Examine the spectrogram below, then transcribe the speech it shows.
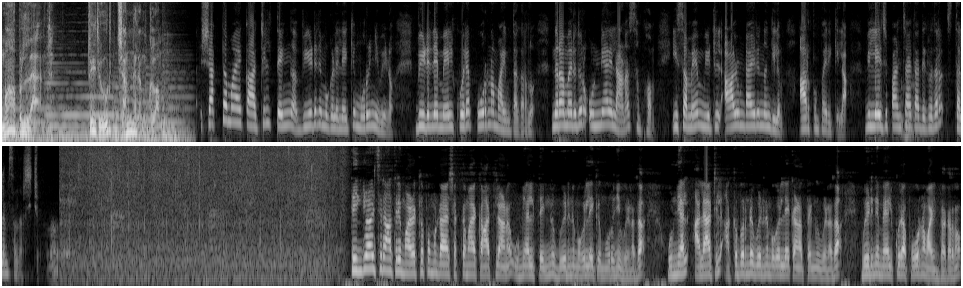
മാബിൾ ലാൻഡ് തിരൂർ ചങ്ങരംകുളം ശക്തമായ കാറ്റിൽ തെങ്ങ് വീടിന് മുകളിലേക്ക് മുറിഞ്ഞു വീണു. വീടിന്റെ മേൽക്കൂര പൂർണമായും തകർന്നു. നിറമരുതൂർ ഉണ്ണിയാലിലാണ് സംഭവം. ഈ സമയം വീട്ടിൽ ആളുണ്ടായിരുന്നെങ്കിലും ആർക്കും പരിക്കില്ല. വില്ലേജ് പഞ്ചായത്ത് അധികൃതർ സ്ഥലം സന്ദർശിച്ചു. തിങ്കളാഴ്ച രാത്രി മഴയ്ക്കൊപ്പമുണ്ടായ ശക്തമായ കാറ്റിലാണ് ഉണ്ണിയാൽ തെങ്ങ് വീടിന് മുകളിലേക്ക് മുറിഞ്ഞു വീണത്. ഉണ്ണിയാൽ അലാറ്റിൽ അക്ബറിന്റെ വീടിന് മുകളിലേക്കാണ് തെങ്ങ് വീണത്. വീടിന്റെ മേൽക്കൂര പൂർണമായും തകർന്നു.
